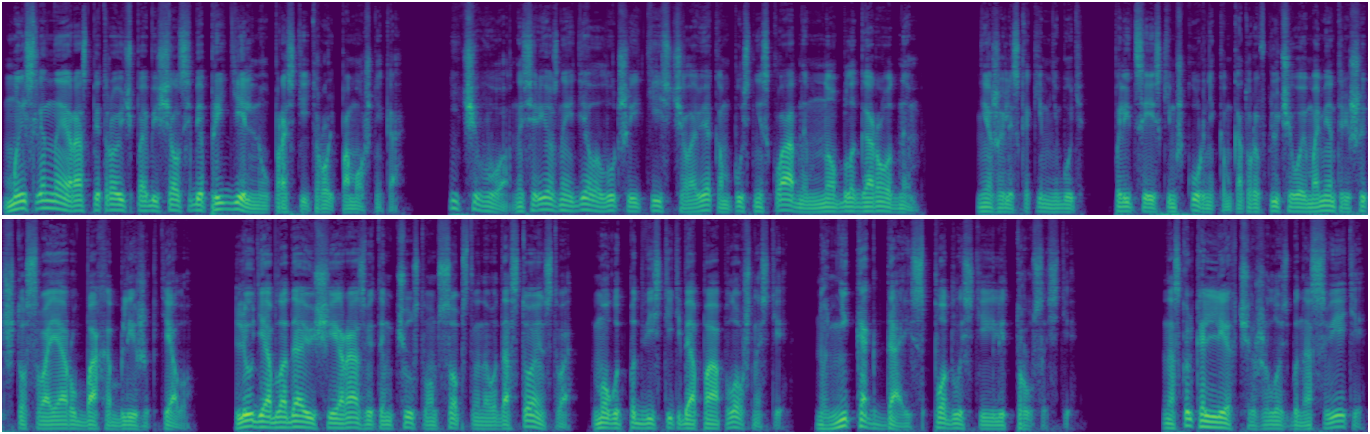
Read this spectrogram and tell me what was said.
Мысленно Эраст Петрович пообещал себе предельно упростить роль помощника. Ничего, на серьезное дело лучше идти с человеком, пусть не складным, но благородным, нежели с каким-нибудь полицейским шкурником, который в ключевой момент решит, что своя рубаха ближе к телу. Люди, обладающие развитым чувством собственного достоинства, могут подвести тебя по оплошности, но никогда из подлости или трусости. Насколько легче жилось бы на свете,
